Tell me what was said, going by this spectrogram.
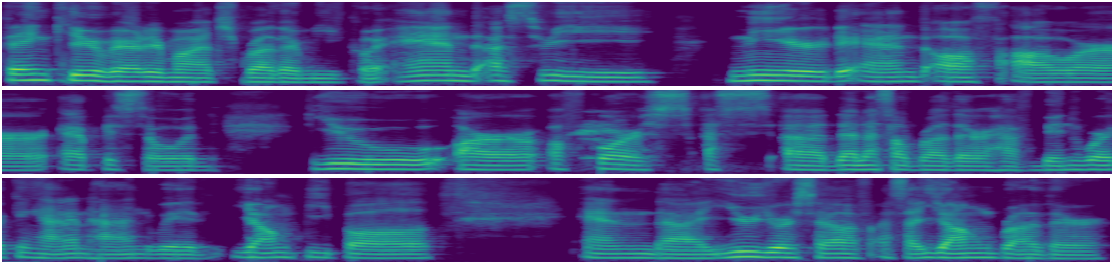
Thank you very much, Brother Mico. And as we near the end of our episode, you are, of course, as uh, De La Salle Brother, have been working hand in hand with young people and uh, you yourself as a young brother.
